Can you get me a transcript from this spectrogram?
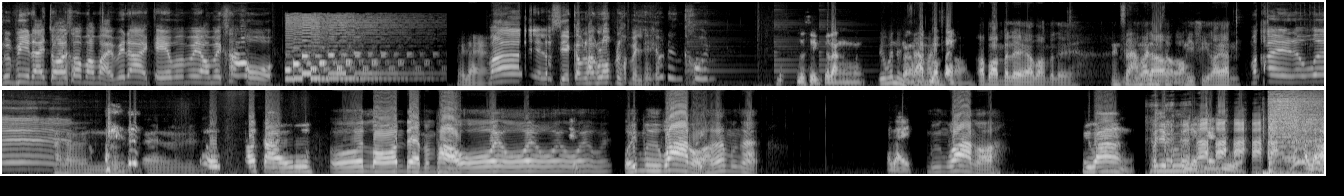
รุ่นพี่นายจอยเข้ามาใหม่ไม่ได้ เกมมันไม่ยอมไม่เข้า ไม่ได้อะไม่เราเสียกำลังลบเราไปแล้วหนึ่งคนรู้สึกกำลัง หรือว่าหนึ่งสามพันสองเอาบอลไปเลยเอาบอลไปเลยหนึ่งสามพันแล้วสองมีสี่ร้อยอันไม่นะเว้ยอ่ามันเออเอาเตาโอ้ยร้อนแดดมันเผาโอ้ยโอ้ยโอ้ยโอ้ยโอ้ยโอ้ยมือว่างเหรอฮะมึงอะอะไร มือว่างเหรอไม่ว่างไม่ใช่มือคือเราแกนอยู่อะไรเหรอ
